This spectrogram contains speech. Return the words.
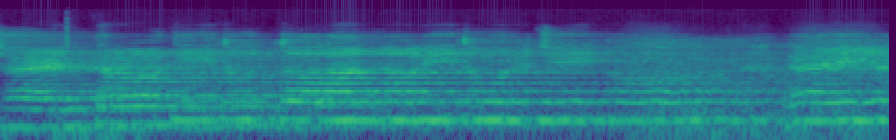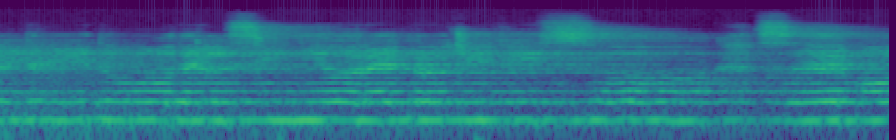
Centro di tutto l'anno liturgico è il triduo del Signore crocifisso, sepolto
